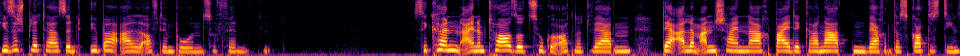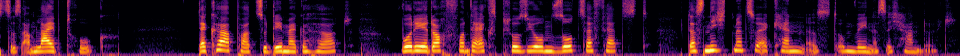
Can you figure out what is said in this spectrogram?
Diese Splitter sind überall auf dem Boden zu finden. Sie können einem Torso zugeordnet werden, der allem Anschein nach beide Granaten während des Gottesdienstes am Leib trug. Der Körper, zu dem er gehört, wurde jedoch von der Explosion so zerfetzt, dass nicht mehr zu erkennen ist, um wen es sich handelt.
